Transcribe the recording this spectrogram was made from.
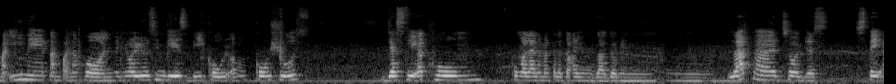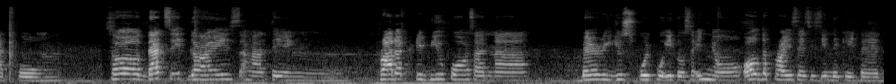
mainit ang panahon. When you're using this, be uh, cautious. Just stay at home. Kung wala naman talaga kayong gagawin lakad, so just stay at home. So, that's it guys, ang ating product review po. Sana very useful po ito sa inyo. All the prices is indicated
